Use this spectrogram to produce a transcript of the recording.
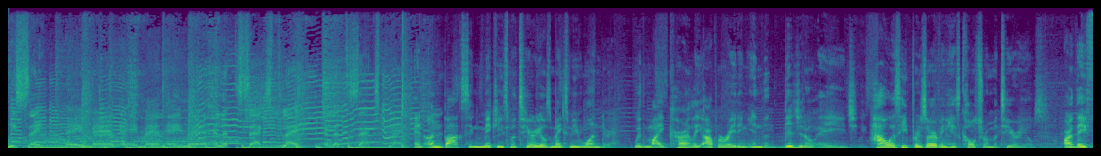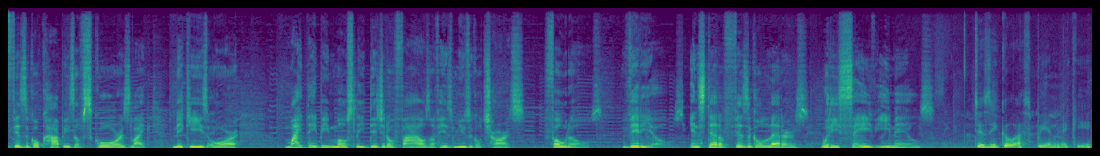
We say, Amen, Amen, Amen. And let the sax play, and let the sax play. And unboxing Mickey's materials makes me wonder with Mike currently operating in the digital age, how is he preserving his cultural materials? Are they physical copies of scores like Mickey's, or might they be mostly digital files of his musical charts, photos, videos? Instead of physical letters, would he save emails? Dizzy Gillespie and Mickey.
